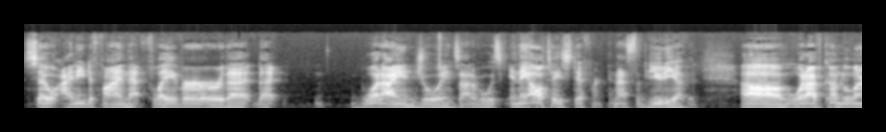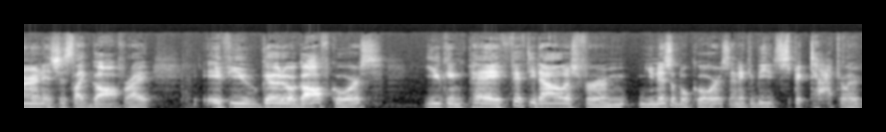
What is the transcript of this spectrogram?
So I need to find that flavor or that that what I enjoy inside of a whiskey, and they all taste different, and that's the beauty of it. Um, what I've come to learn is just like golf, right? If you go to a golf course, you can pay fifty dollars for a municipal course, and it could be spectacular.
